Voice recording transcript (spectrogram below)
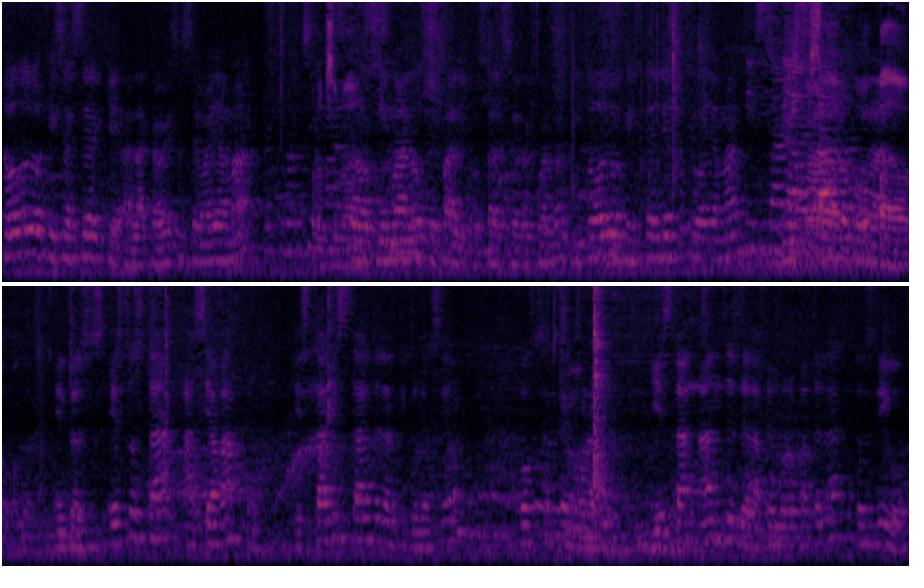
todo lo que se acerque a la cabeza se va a llamar Proximal. proximal o cefálico, o sea, ¿se recuerdan? Y todo lo que esté lejos se va a llamar Distal. distal o Entonces, esto está hacia abajo, está distal de la articulación coxofemoral y está antes de la femoropatelar. Entonces digo,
